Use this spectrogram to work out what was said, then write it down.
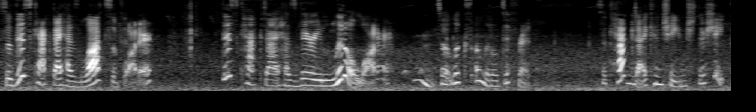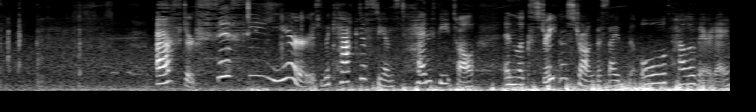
So this cacti has lots of water. This cacti has very little water. Hmm, so it looks a little different. So cacti can change their shape. After 50 years, the cactus stands 10 feet tall and looks straight and strong beside the old Palo Verde.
